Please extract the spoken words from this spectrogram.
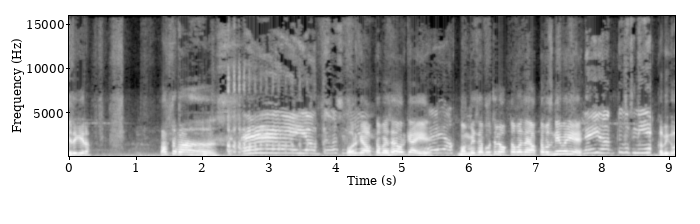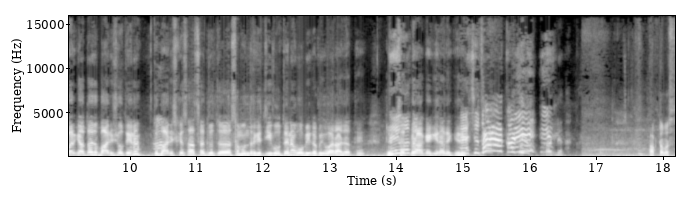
ये देख ये ऑक्टोपस नहीं ये ऑक्टोपस और क्या ऑक्टोपस है। और क्या ये? मम्मी से पूछ ले ऑक्टोपस है? ऑक्टोपस नहीं है भाई ये? नहीं ऑक्टोपस नहीं है। कभी कभार क्या होता है जो बारिश होती है ना तो हाँ। बारिश के साथ साथ जो समुद्र के जीव होते हैं ना वो भी कभी कभार आ जाते हैं। तो एक छत पे तो- आके गिरा देखिए तो ऑक्टोपस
